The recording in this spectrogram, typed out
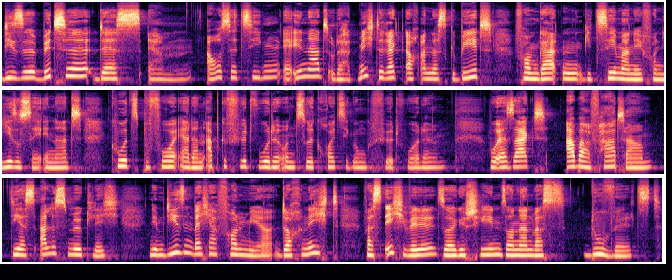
Diese Bitte des ähm, Aussätzigen erinnert oder hat mich direkt auch an das Gebet vom Garten Gethsemane von Jesus erinnert, kurz bevor er dann abgeführt wurde und zur Kreuzigung geführt wurde, wo er sagt, aber Vater, dir ist alles möglich, nimm diesen Becher von mir, doch nicht was ich will, soll geschehen, sondern was du willst.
